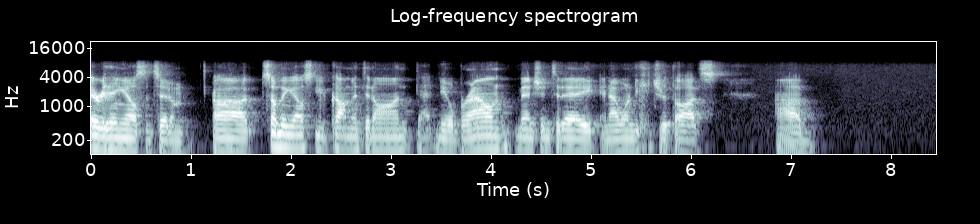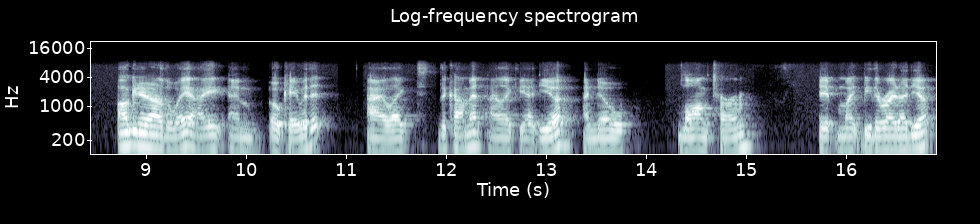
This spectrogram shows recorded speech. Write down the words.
everything else that's hit them. Uh, something else you commented on that Neal Brown mentioned today, and I wanted to get your thoughts. Uh, I'll get it out of the way. I am okay with it. I liked the comment. I like the idea. I know long term it might be the right idea.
